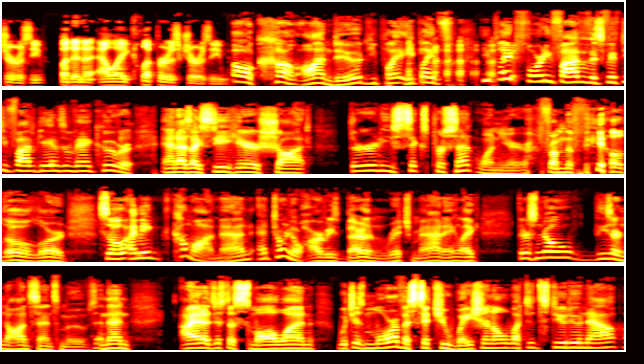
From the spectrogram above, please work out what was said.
jersey, but in an LA Clippers jersey. Oh, come on, dude. You play he played he played 45 of his 55 games in Vancouver. And as I see here, shot 36% one year from the field. Oh, Lord. So, I mean, come on, man. Antonio Harvey's better than Rich Manning. Like, there's no, these are nonsense moves. And then I had just a small one, which is more of a situational what did Stu do now?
